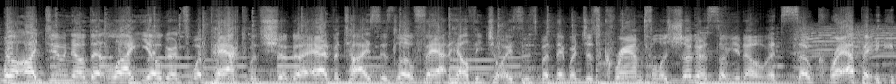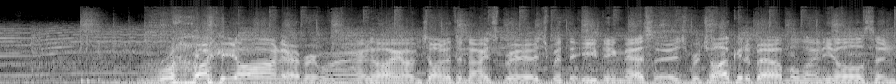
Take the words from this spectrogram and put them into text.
Well, I do know that light yogurts were packed with sugar, advertised as low fat, healthy choices, but they were just crammed full of sugar, so you know, it's so crappy. Right on, everyone. Hi, I'm Jonathan Nicebridge with the evening message. We're talking about millennials and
